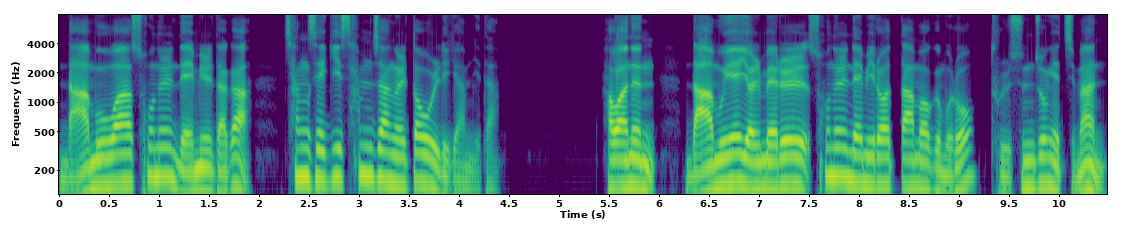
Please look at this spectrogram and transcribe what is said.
나무와 손을 내밀다가 창세기 3장을 떠올리게 합니다. 하와는 나무의 열매를 손을 내밀어 따먹음으로 둘순종했지만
